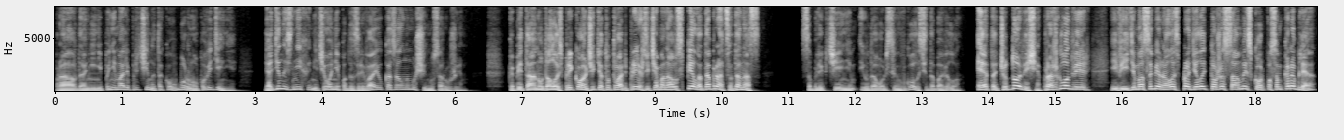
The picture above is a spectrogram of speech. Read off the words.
Правда, они не понимали причины такого бурного поведения, и один из них, ничего не подозревая, указал на мужчину с оружием. «Капитану удалось прикончить эту тварь, прежде чем она успела добраться до нас!» С облегчением и удовольствием в голосе добавил он. «Это чудовище прожгло дверь и, видимо, собиралось проделать то же самое с корпусом корабля»,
